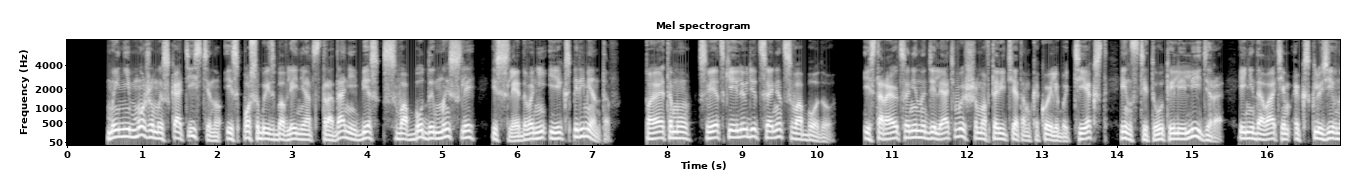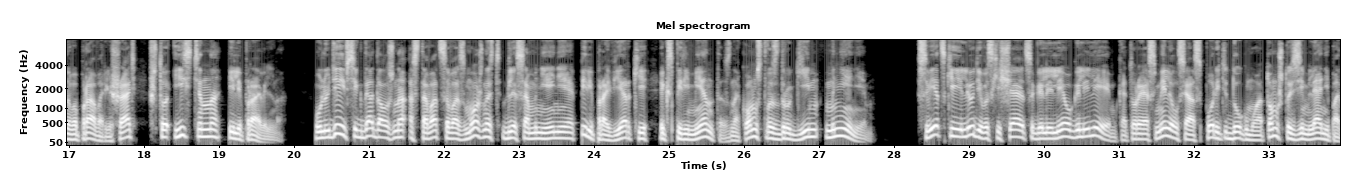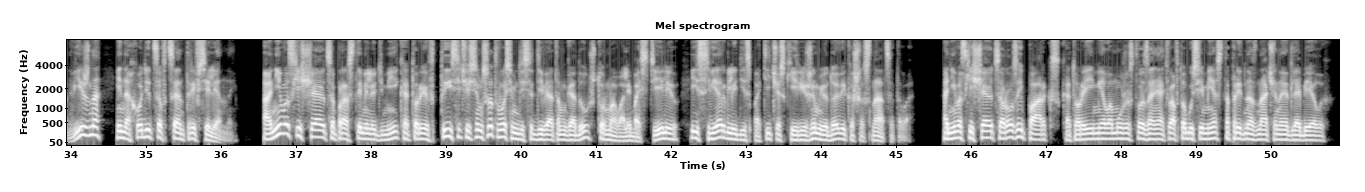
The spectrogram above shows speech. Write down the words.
Мы не можем искать истину и способы избавления от страданий без свободы мысли, исследований и экспериментов. Поэтому светские люди ценят свободу, и стараются не наделять высшим авторитетом какой-либо текст, институт или лидера и не давать им эксклюзивного права решать, что истинно или правильно. У людей всегда должна оставаться возможность для сомнения, перепроверки, эксперимента, знакомства с другим мнением. Светские люди восхищаются Галилео Галилеем, который осмелился оспорить догму о том, что Земля неподвижна и находится в центре Вселенной. Они восхищаются простыми людьми, которые в 1789 году штурмовали Бастилию и свергли деспотический режим Людовика XVI. Они восхищаются Розой Паркс, которая имела мужество занять в автобусе место, предназначенное для белых.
